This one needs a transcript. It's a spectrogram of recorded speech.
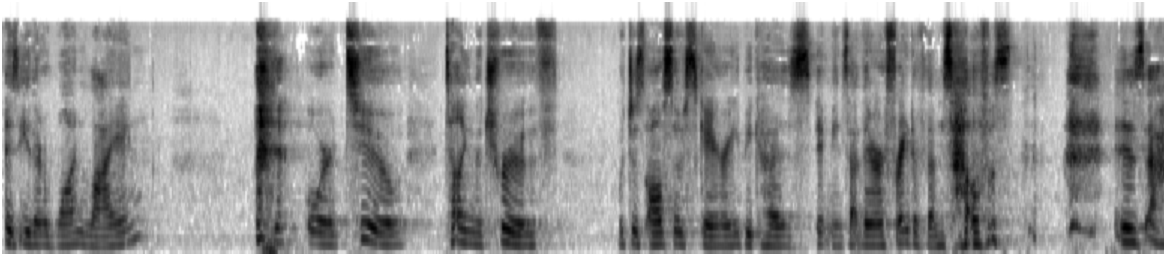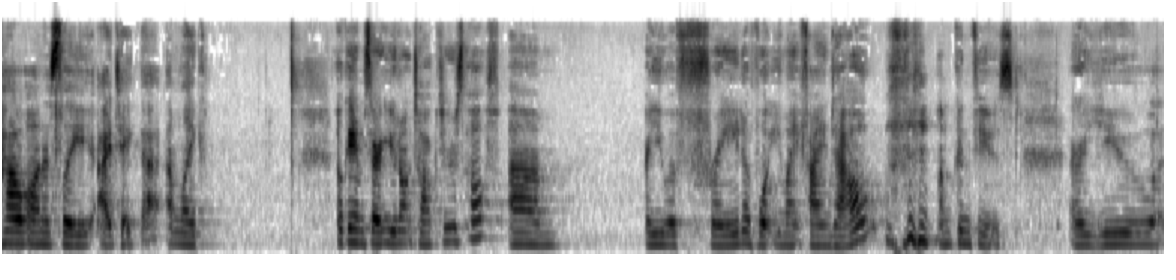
is either one, lying, or two, telling the truth which is also scary because it means that they're afraid of themselves, is how honestly I take that. I'm like, okay, I'm sorry, you don't talk to yourself? Um, are you afraid of what you might find out? I'm confused. Are you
